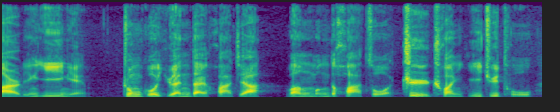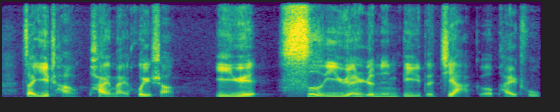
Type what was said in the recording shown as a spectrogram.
二零一一年，中国元代画家王蒙的画作《志川移居图》在一场拍卖会上以约四亿元人民币的价格拍出，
